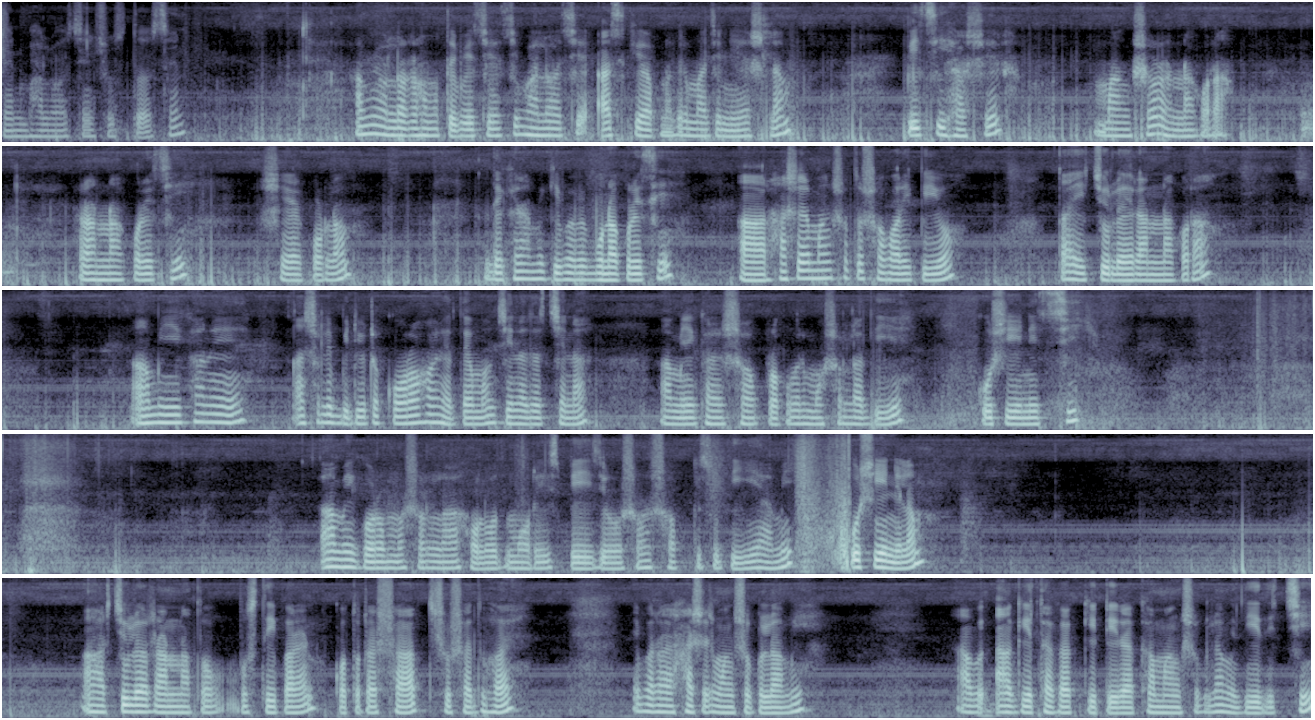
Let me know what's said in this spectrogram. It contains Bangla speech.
আছেন, ভালো আছেন, সুস্থ আছেন? আমি আল্লাহর রহমতে বেঁচে আছি, ভালো আছি। আজকে আপনাদের মাঝে নিয়ে আসলাম পেঁচি হাঁসের মাংস রান্না করা। রান্না করেছি শেয়ার করলাম। দেখেন আমি কীভাবে বোনা করেছি। আর হাঁসের মাংস তো সবারই প্রিয়, তাই চুলায় রান্না করা। আমি এখানে আসলে ভিডিওটা করা হয় না, তেমন চেনা যাচ্ছে না। আমি এখানে সব রকমের মশলা দিয়ে কষিয়ে নিচ্ছি। আমি গরম মশলা, হলুদ, মরিচ, পেঁয়াজ, রসুন সব কিছু দিয়ে আমি কষিয়ে নিলাম। আর চুলার রান্না তো বুঝতেই পারেন কতটা স্বাদ, সুস্বাদু হয়। এবার হাঁসের মাংসগুলো আমি আগে থাকা কেটে রাখা মাংসগুলো আমি দিয়ে দিচ্ছি।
